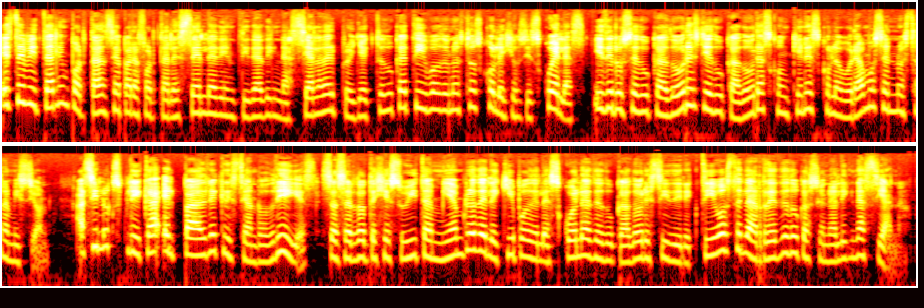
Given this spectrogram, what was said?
es de vital importancia para fortalecer la identidad ignaciana del proyecto educativo de nuestros colegios y escuelas y de los educadores y educadoras con quienes colaboramos en nuestra misión. Así lo explica el padre Cristian Rodríguez, sacerdote jesuita miembro del equipo de la Escuela de Educadores y Directivos de la Red Educacional Ignaciana.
